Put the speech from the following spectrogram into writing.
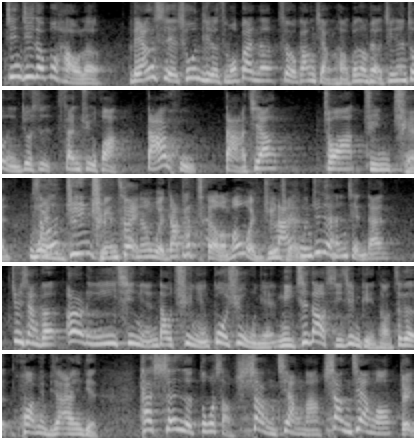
经济都不好了。粮食也出问题了，怎么办呢？所以我刚刚讲哈，观众朋友，今天重点就是三句话：打虎、打僵、抓军权。稳军权才能稳到，他怎么稳军权？来，稳军权很简单，就像个二零一七年到去年过去五年，你知道习近平哈，这个画面比较暗一点，他升了多少上将吗？上将哦，对，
